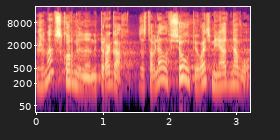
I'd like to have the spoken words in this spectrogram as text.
Жена, вскормленная на пирогах, заставляла все упивать меня одного,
